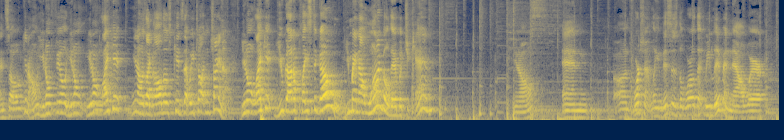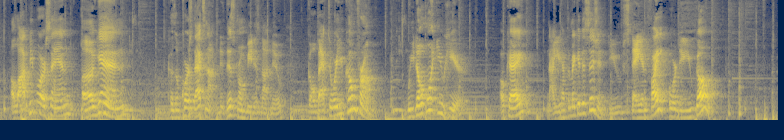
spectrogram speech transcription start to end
And so, you know, you don't feel you don't you don't like it. You know, it's like all those kids that we taught in China. You don't like it, you got a place to go. You may not want to go there, but you can. You know? And unfortunately, this is the world that we live in now where a lot of people are saying again because of course that's not new. This drum beat is not new. Go back to where you come from. We don't want you here. Okay? Now you have to make a decision. Do you stay and fight or do you go?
